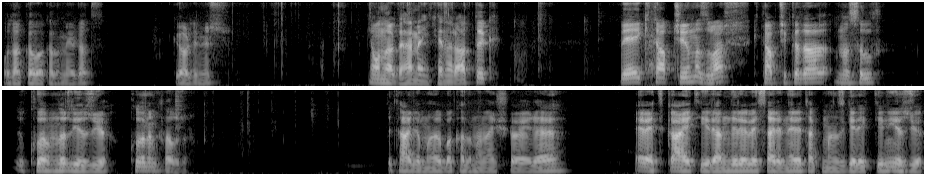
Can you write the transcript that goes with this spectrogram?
Odakla bakalım evlat. Gördünüz. Onları da hemen kenara attık. Ve kitapçığımız var. Kitapçıkta da nasıl kullanılır yazıyor. Kullanım kılavuzu. Detaylamalara bakalım hemen şöyle. Evet gayet iyi RAM'lere vesaire nereye takmanız gerektiğini yazıyor.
